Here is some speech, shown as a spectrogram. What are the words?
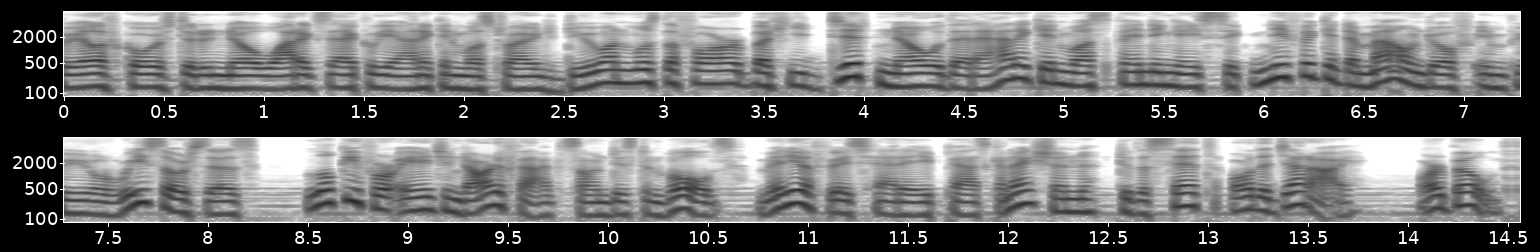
Bail of course didn't know what exactly Anakin was trying to do on Mustafar, but he did know that Anakin was spending a significant amount of Imperial resources looking for ancient artifacts on distant worlds, many of which had a past connection to the Sith or the Jedi, or both.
